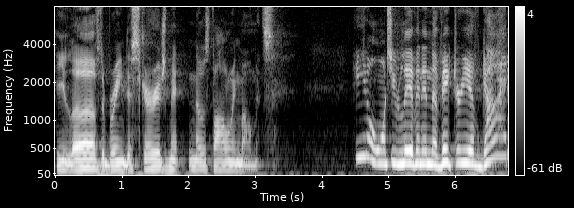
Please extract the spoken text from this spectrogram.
He loves to bring discouragement in those following moments. He don't want you living in the victory of God.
